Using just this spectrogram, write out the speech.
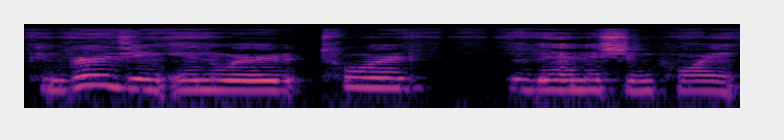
converging inward toward the vanishing point.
